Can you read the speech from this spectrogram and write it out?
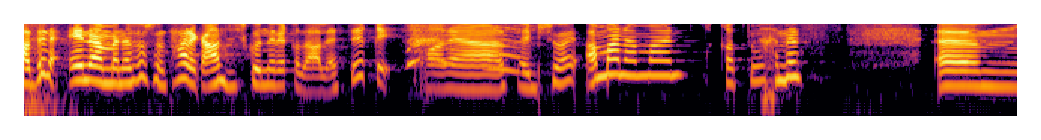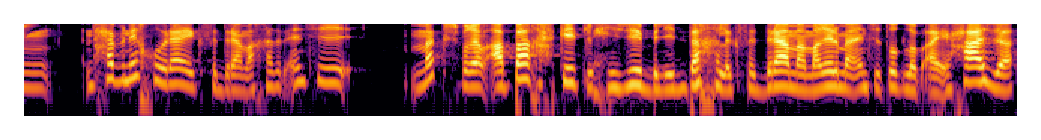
حتى أنا ما نجمش نتحرك عندي شكون راقد على ساقي أنا صعيب شوي. أمان أمان خنس. نحب ناخذ رأيك في الدراما خاطر أنت ماكش vraiment à part حكايه الحجاب اللي تدخلك في الدراما من غير ما أنت تطلب أي حاجة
